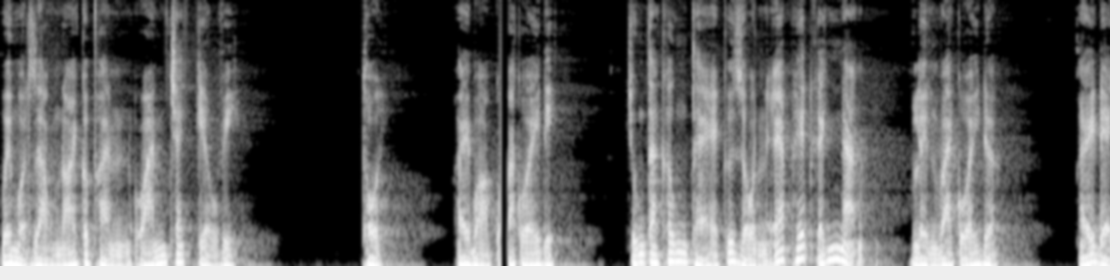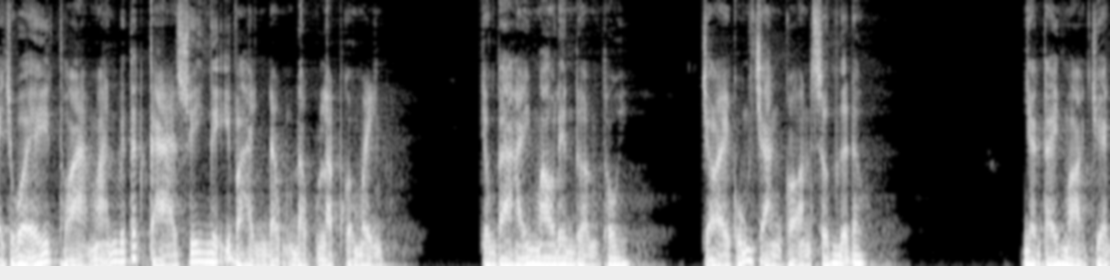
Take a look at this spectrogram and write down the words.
Với một giọng nói có phần oán trách kiểu Vi. Thôi, Hãy bỏ qua cô ấy đi. Chúng ta không thể cứ dồn ép hết gánh nặng Lên vai cô ấy được. Hãy để cho cô ấy thỏa mãn với tất cả suy nghĩ và hành động độc lập của mình. Chúng ta hãy mau lên đường thôi. Trời cũng chẳng còn sớm nữa đâu. Nhận thấy mọi chuyện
